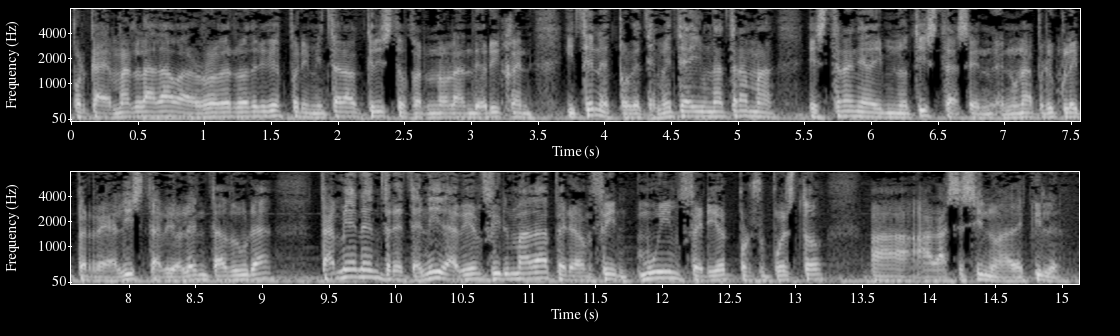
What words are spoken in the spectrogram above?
porque además la daba a Robert Rodríguez por imitar al Christopher Nolan de origen y Tenet, porque te mete ahí una trama extraña de hipnotistas en, en una película hiperrealista, violenta, dura, también entretenida, bien filmada, pero en fin, muy inferior, por supuesto, a- al asesino, a The Killer.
